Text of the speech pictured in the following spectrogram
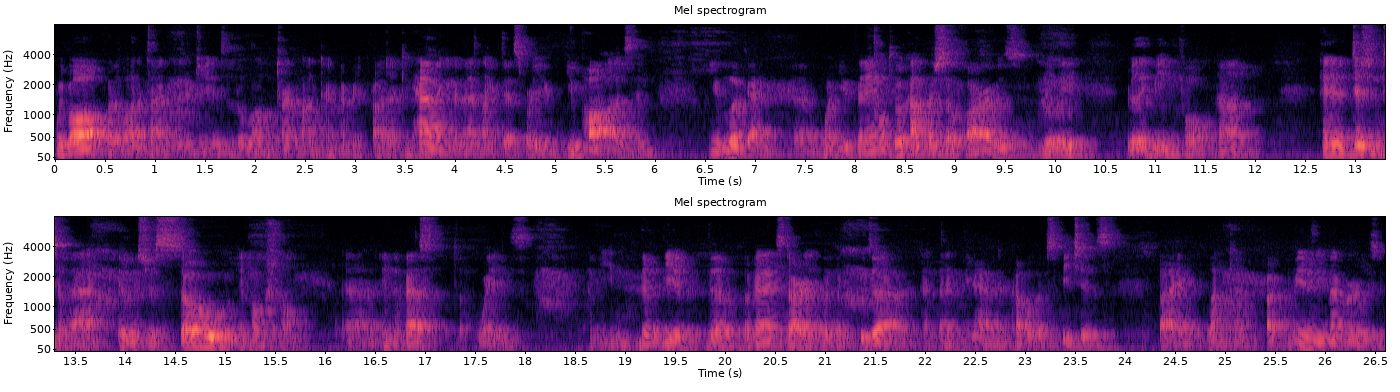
we've all put a lot of time and energy into the Langtang, Langtang memory project, and having an event like this where you you pause and you look at the, what you've been able to accomplish so far, it was really, really meaningful. Um, and in addition to that, it was just so emotional uh, in the best of ways. I mean, the, the, the event started with a puja, and then we had a couple of speeches by Langtang community members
